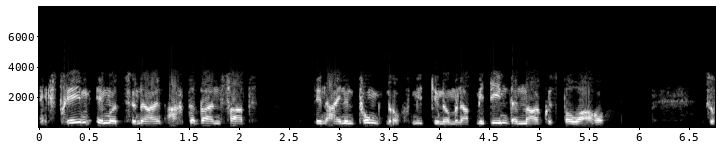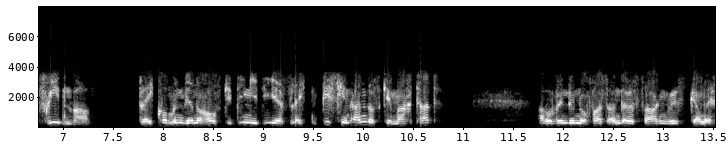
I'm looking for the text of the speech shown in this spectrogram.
extrem emotionalen Achterbahnfahrt den einen Punkt noch mitgenommen hat, mit dem dann Markus Bauer auch zufrieden war. Vielleicht kommen wir noch auf die Dinge, die er vielleicht ein bisschen anders gemacht hat. Aber wenn du noch was anderes sagen willst, gerne.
